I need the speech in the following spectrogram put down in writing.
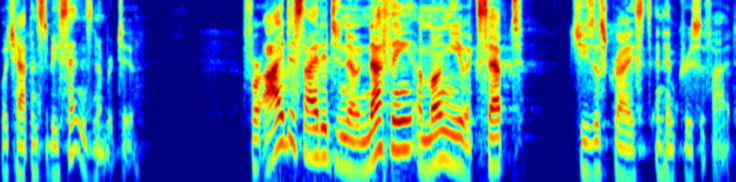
which happens to be sentence number two. For I decided to know nothing among you except Jesus Christ and Him crucified.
